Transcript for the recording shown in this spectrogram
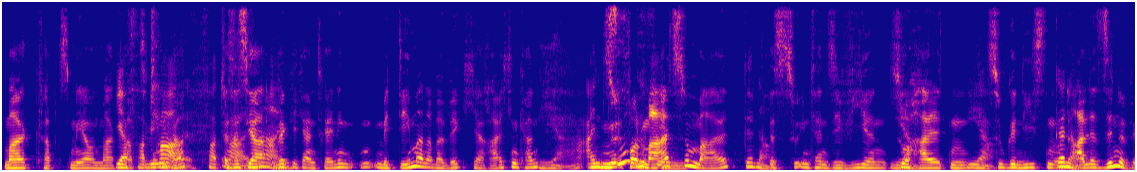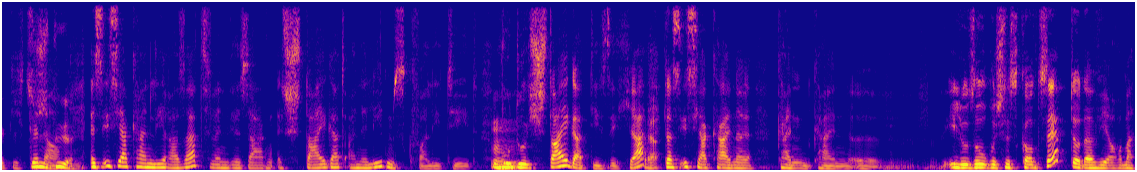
mal klappt's mehr und mal ja, klappt's fatal, weniger. Fatal, es ist ja nein. wirklich ein Training, mit dem man aber wirklich erreichen kann, ja, ein von Mal zu Mal genau. es zu intensivieren, ja. zu halten, ja. zu genießen genau. und alle Sinne wirklich zu genau. spüren. Es ist ja kein leerer Satz, wenn wir sagen, es steigert eine Lebensqualität. Mhm. Wodurch steigert die sich, ja? ja? Das ist ja keine, kein, kein äh, illusorisches Konzept oder wie auch immer.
